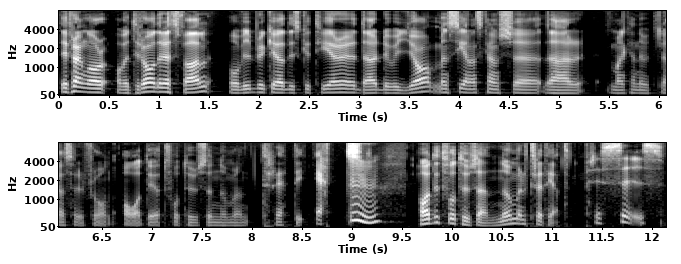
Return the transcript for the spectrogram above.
Det framgår av ett rad rättsfall och vi brukar diskutera det där du och jag, men senast kanske där man kan utläsa det från AD 2000 nummer 31. Mm. AD 2000 nummer 31. Precis.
